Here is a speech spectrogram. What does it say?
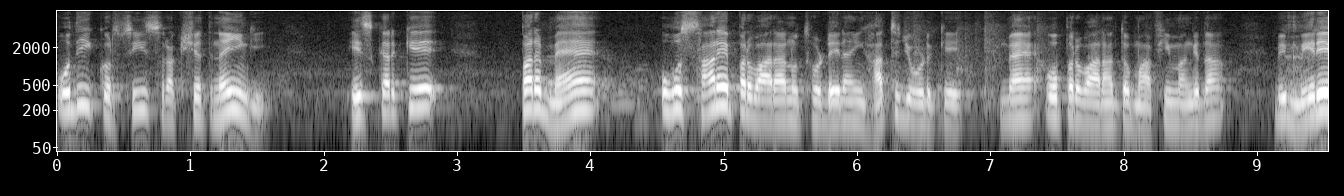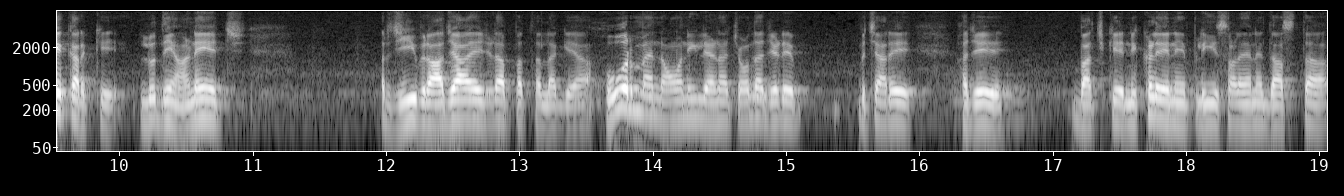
ਉਹਦੀ ਕੁਰਸੀ ਸੁਰੱਖਿਅਤ ਨਹੀਂਗੀ ਇਸ ਕਰਕੇ ਪਰ ਮੈਂ ਉਹ ਸਾਰੇ ਪਰਿਵਾਰਾਂ ਨੂੰ ਤੁਹਾਡੇ ਰਾਹੀਂ ਹੱਥ ਜੋੜ ਕੇ ਮੈਂ ਉਹ ਪਰਿਵਾਰਾਂ ਤੋਂ ਮਾਫੀ ਮੰਗਦਾ ਵੀ ਮੇਰੇ ਕਰਕੇ ਲੁਧਿਆਣੇ 'ਚ ਰਜੀਵ ਰਾਜਾ ਇਹ ਜਿਹੜਾ ਪਤਾ ਲੱਗਿਆ, ਹੋਰ ਮੈਂ ਨਾਂ ਨਹੀਂ ਲੈਣਾ ਚਾਹੁੰਦਾ ਜਿਹੜੇ ਵਿਚਾਰੇ ਹਜੇ ਬਚ ਕੇ ਨਿਕਲੇ ਨੇ, ਪੁਲਿਸ ਵਾਲਿਆਂ ਨੇ ਦੱਸਤਾ।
